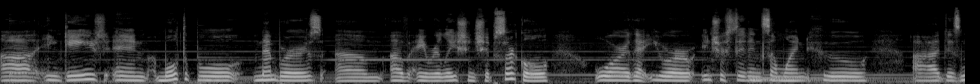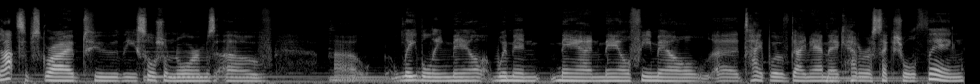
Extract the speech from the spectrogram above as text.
uh, engaged in multiple members um, of a relationship circle or that you're interested in someone who uh, does not subscribe to the social norms of uh, labeling male, women, man, male, female uh, type of dynamic heterosexual thing,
